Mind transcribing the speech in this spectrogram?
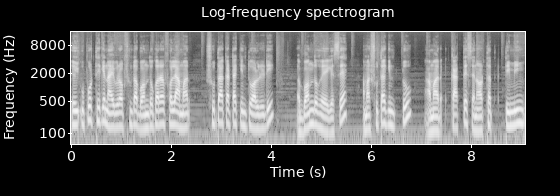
এই উপর থেকে নাইভের অপশনটা বন্ধ করার ফলে আমার সুতা কাটা কিন্তু অলরেডি বন্ধ হয়ে গেছে। আমার সুতা কিন্তু আমার কাটতেছে না, অর্থাৎ টিমিং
